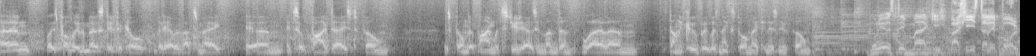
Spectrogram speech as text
Um, well, it's probably the most difficult video we've had to make. It, um, it took five days to film. It was filmed at Pinewood Studios in London, where um, Stanley Kubrick was next door making his new film. Murió Steve Mackey, bajista de Pulp.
